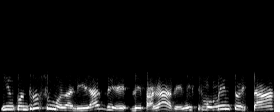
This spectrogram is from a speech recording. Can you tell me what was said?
y encontró su modalidad de, de pagar. En este momento está,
